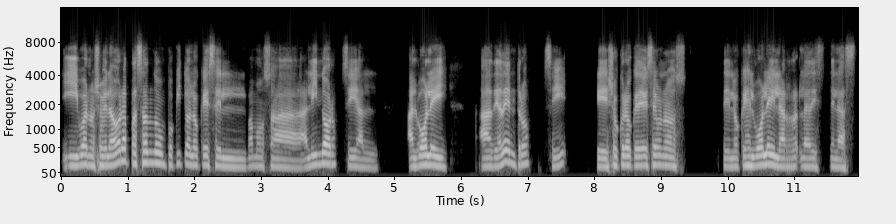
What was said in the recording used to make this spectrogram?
Y bueno, Joel, ahora pasando un poquito a lo que es el, vamos al indoor, ¿sí? al, al volei de adentro, ¿sí? que yo creo que debe ser uno de lo que es el volei, de las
